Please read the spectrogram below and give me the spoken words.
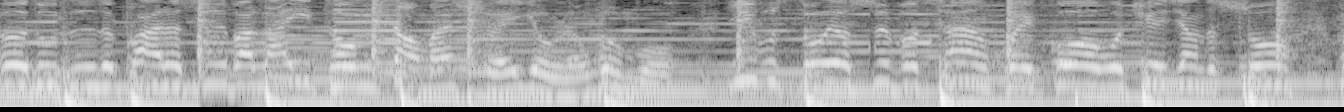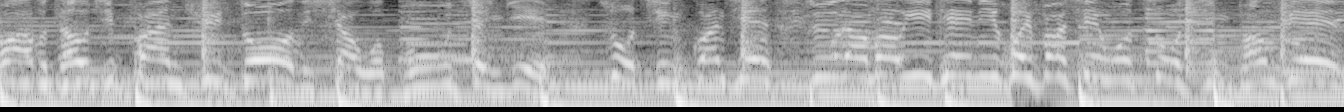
饿肚子的快乐是把来一桶倒满水。有人问我一无所有是否忏悔过，我倔强地说话不投机半句多。你笑我不务正业，坐井观天，直到某一天你会发现我坐井旁边。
